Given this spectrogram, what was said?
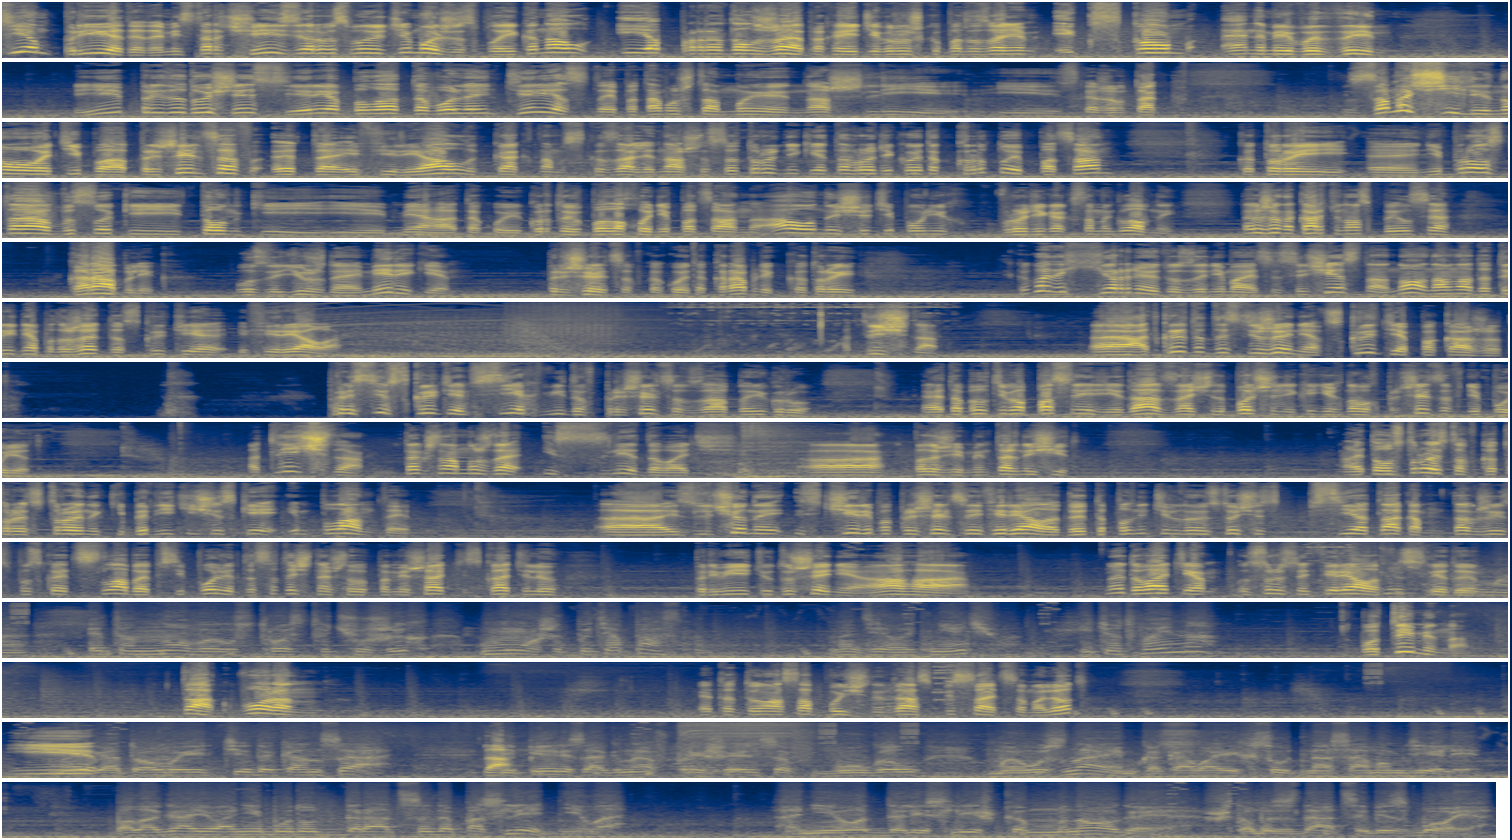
Всем привет, это Мистер Чейзер, вы смотрите мой же сплей канал, и я продолжаю проходить игрушку под названием XCOM Enemy Within. И предыдущая серия была довольно интересной, потому что мы нашли и, скажем так, замочили нового типа пришельцев. Это Эфириал, как нам сказали наши сотрудники, это вроде какой-то крутой пацан, который э, не просто высокий, тонкий и мега такой крутой в балахоне пацан, а он еще типа у них вроде как самый главный. Также на карте у нас появился кораблик возле Южной Америки, пришельцев какой-то кораблик, который какой-то херней тут занимается, если честно, но нам надо три дня подождать до вскрытия эфириала. Отлично. Э, открыто достижение, вскрытие покажет. Провести вскрытие всех видов пришельцев за одну игру. Это был типа последний, да? Значит, больше никаких новых пришельцев не будет. Отлично! Также нам нужно исследовать... Э, подожди, ментальный щит. Это устройство, в которое встроены кибернетические импланты. Э, извлеченные из черепа пришельца Эфириала, дает дополнительную устойчивость пси-атакам. Также испускает слабое пси-поле, достаточно, чтобы помешать искателю применить удушение. Ага. Ну и давайте устройство Эфириалов исследуем. Понимаю. Это новое устройство чужих может быть опасным. Но делать нечего. Идет война. Вот именно. Так, Ворон. Этот у нас обычный, да, списать самолет. И... Мы готовы идти до конца. Да. Теперь, загнав пришельцев в угол, мы узнаем, какова их суть на самом деле. Полагаю, они будут драться до последнего. Они отдали слишком многое, чтобы сдаться без боя.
